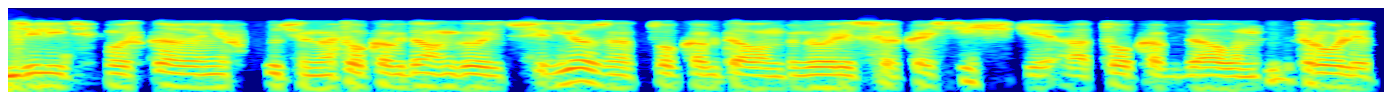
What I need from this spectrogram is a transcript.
делить высказываниях Путина то, когда он говорит серьезно, то, когда он говорит саркастически, а то, когда он троллит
